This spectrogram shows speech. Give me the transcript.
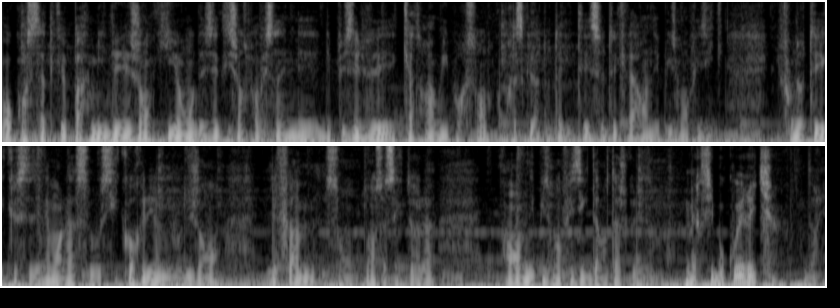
On constate que parmi les gens qui ont des exigences professionnelles les, les plus élevées, 88%, presque la totalité, se déclarent en épuisement physique. Il faut noter que ces éléments-là sont aussi corrélés au niveau du genre. Les femmes sont dans ce secteur-là en épuisement physique davantage que les hommes. Merci beaucoup Eric. De rien.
